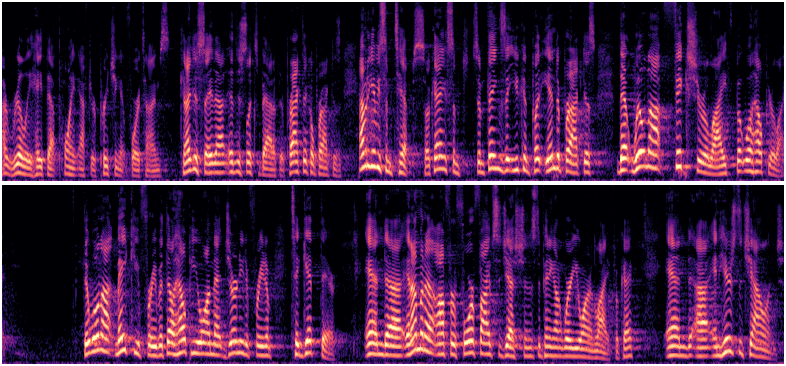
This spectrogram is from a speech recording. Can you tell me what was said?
I really hate that point after preaching it four times. Can I just say that? It just looks bad up there. Practical practice. I'm going to give you some tips, okay? Some, some things that you can put into practice that will not fix your life, but will help your life that will not make you free, but they'll help you on that journey to freedom to get there. And, uh, and I'm going to offer four or five suggestions depending on where you are in life, okay? And, uh, and here's the challenge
